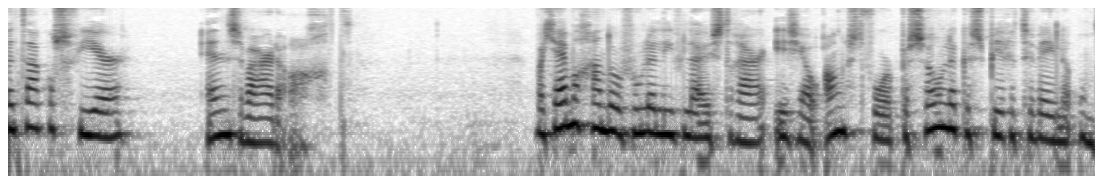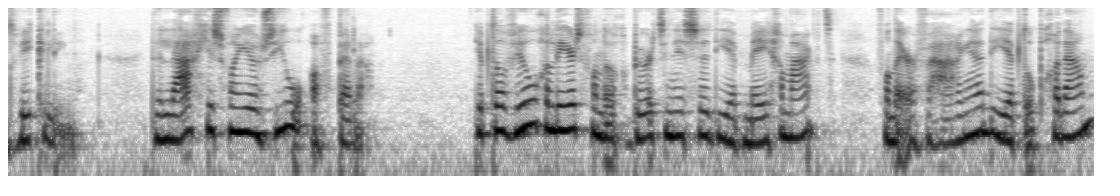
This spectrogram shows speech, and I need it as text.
pentakels 4 en zwaarde 8. Wat jij mag gaan doorvoelen, lieve luisteraar, is jouw angst voor persoonlijke spirituele ontwikkeling. De laagjes van jouw ziel afpellen. Je hebt al veel geleerd van de gebeurtenissen die je hebt meegemaakt, van de ervaringen die je hebt opgedaan.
